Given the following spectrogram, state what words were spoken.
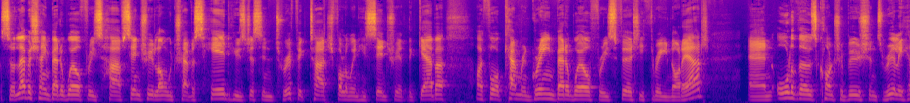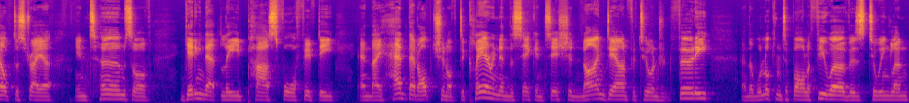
so Labuschagne batted well for his half century, along with Travis Head, who's just in terrific touch following his century at the Gabba. I thought Cameron Green batted well for his 33 not out, and all of those contributions really helped Australia in terms of getting that lead past 450. And they had that option of declaring in the second session nine down for 230, and they were looking to bowl a few overs to England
